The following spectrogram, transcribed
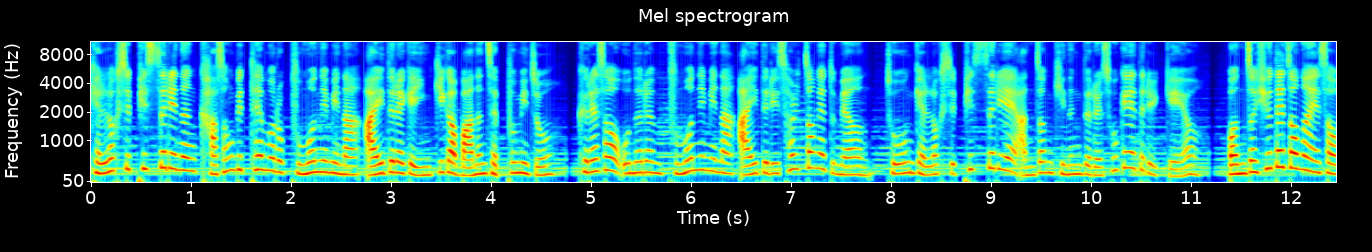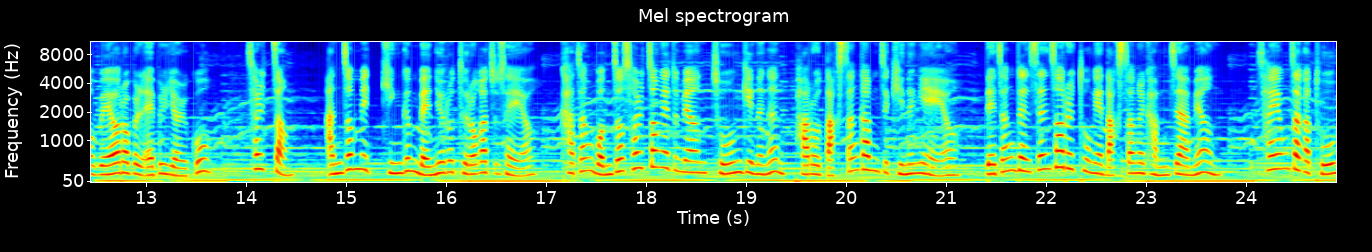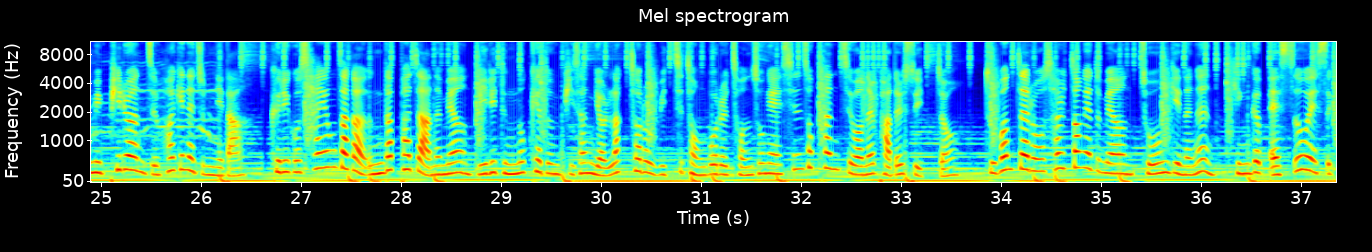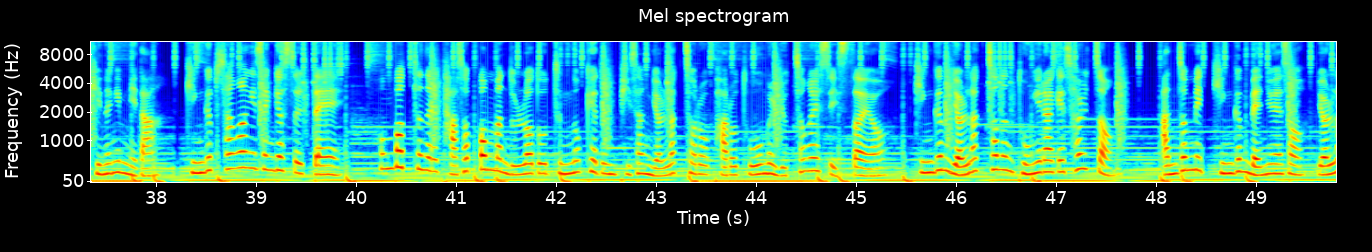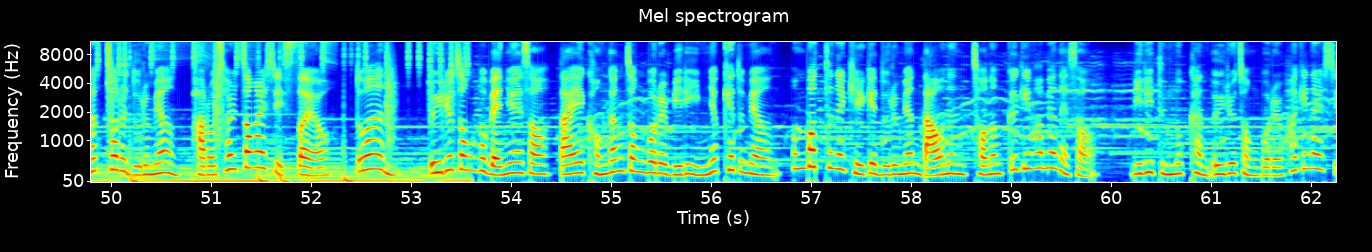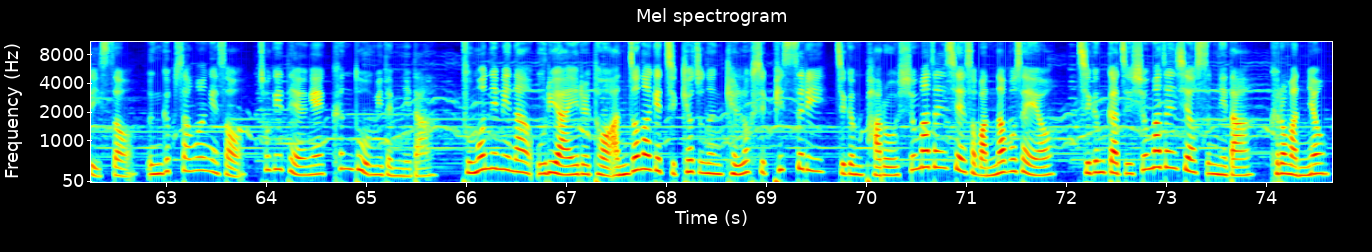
갤럭시 P3는 가성비템으로 부모님이나 아이들에게 인기가 많은 제품이죠. 그래서 오늘은 부모님이나 아이들이 설정해두면 좋은 갤럭시 P3의 안전 기능들을 소개해드릴게요. 먼저 휴대전화에서 웨어러블 앱을 열고 설정, 안전 및 긴급 메뉴로 들어가 주세요. 가장 먼저 설정해두면 좋은 기능은 바로 낙상 감지 기능이에요. 내장된 센서를 통해 낙상을 감지하면 사용자가 도움이 필요한지 확인해 줍니다. 그리고 사용자가 응답하지 않으면 미리 등록해둔 비상 연락처로 위치 정보를 전송해 신속한 지원을 받을 수 있죠. 두 번째로 설정해두면 좋은 기능은 긴급 SOS 기능입니다. 긴급 상황이 생겼을 때 홈 버튼을 다섯 번만 눌러도 등록해둔 비상 연락처로 바로 도움을 요청할 수 있어요. 긴급 연락처는 동일하게 설정, 안전 및 긴급 메뉴에서 연락처를 누르면 바로 설정할 수 있어요. 또한 의료정보 메뉴에서 나의 건강 정보를 미리 입력해두면 홈 버튼을 길게 누르면 나오는 전원 끄기 화면에서 미리 등록한 의료 정보를 확인할 수 있어 응급 상황에서 초기 대응에 큰 도움이 됩니다. 부모님이나 우리 아이를 더 안전하게 지켜주는 갤럭시 P3 지금 바로 쇼마젠시에서 만나보세요. 지금까지 쇼마젠시였습니다. 그럼 안녕.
